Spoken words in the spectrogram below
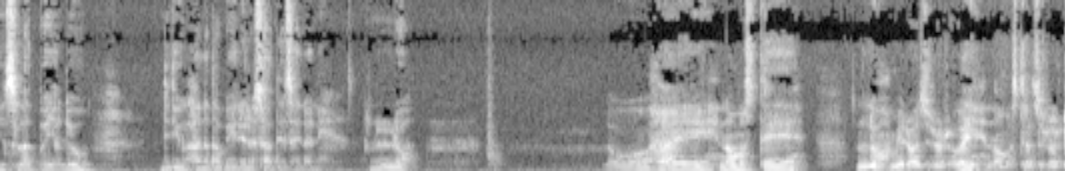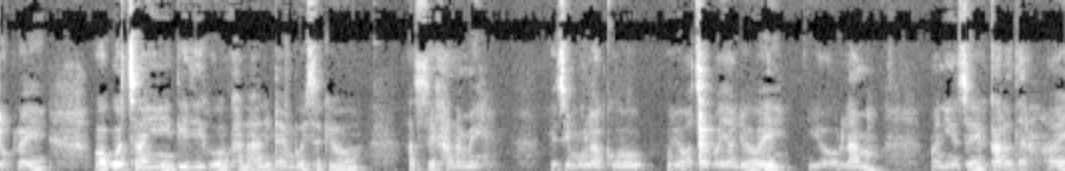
यो सलाद भइहाल्यो। दिदीको खाना त हेरेर साध्य छैन नि। ल। हेलो हाई नमस्ते। ल मेरो हजुरहरू है नमस्ते हजुरहरू टक्राएँ अब चाहिँ दिदीको खाना खाने टाइम भइसक्यो। आज चाहिँ खानामै यो चाहिँ मुलाको उयो अचार भइहाल्यो है यो लाम अनि यो चाहिँ कालो दाल है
